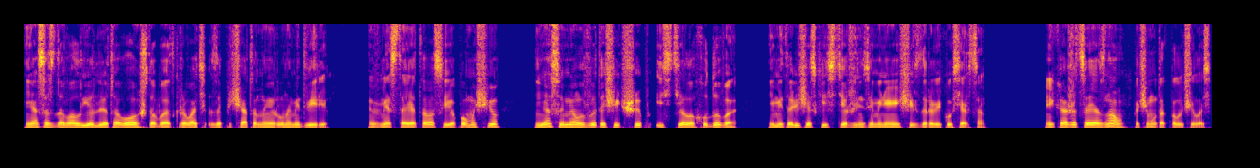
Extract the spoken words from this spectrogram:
Я создавал ее для того, чтобы открывать запечатанные рунами двери. Вместо этого, с ее помощью, я сумел вытащить шип из тела худого и металлический стержень, заменяющий здоровяку сердца. И кажется, я знал, почему так получилось.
